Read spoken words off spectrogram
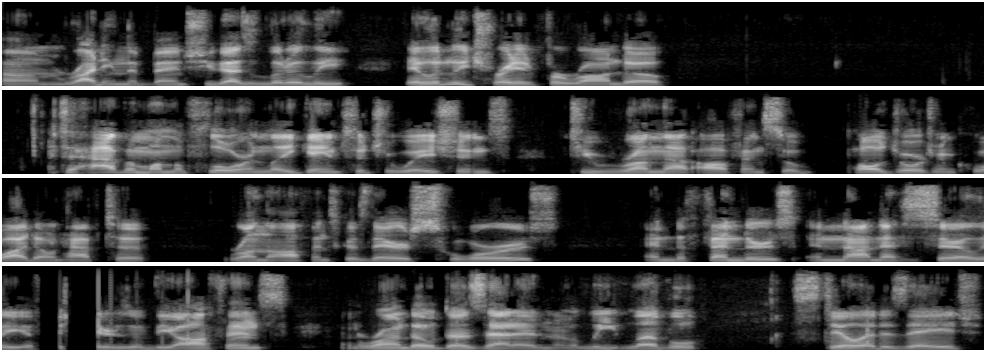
um, riding the bench. You guys literally, they literally traded for Rondo to have him on the floor in late game situations to run that offense so Paul George and Kawhi don't have to run the offense because they're scorers and defenders and not necessarily officiators of the offense. And Rondo does that at an elite level, still at his age.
